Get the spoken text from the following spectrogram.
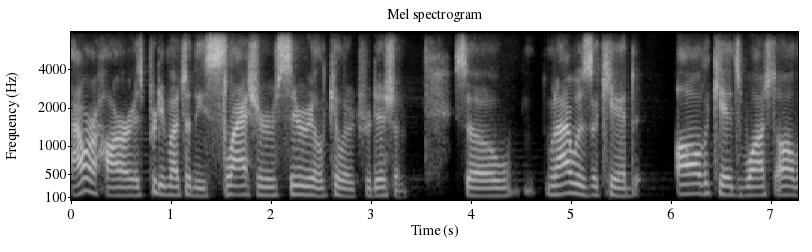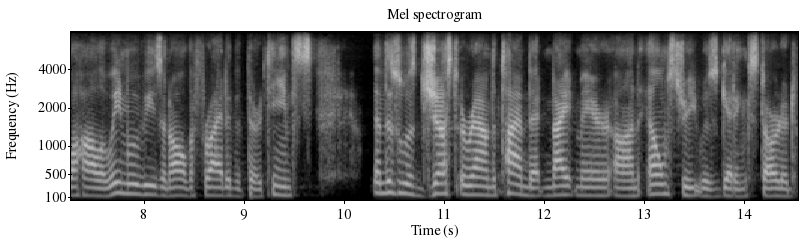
our horror is pretty much in the slasher serial killer tradition. So when I was a kid, all the kids watched all the Halloween movies and all the Friday the 13th and this was just around the time that Nightmare on Elm Street was getting started.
